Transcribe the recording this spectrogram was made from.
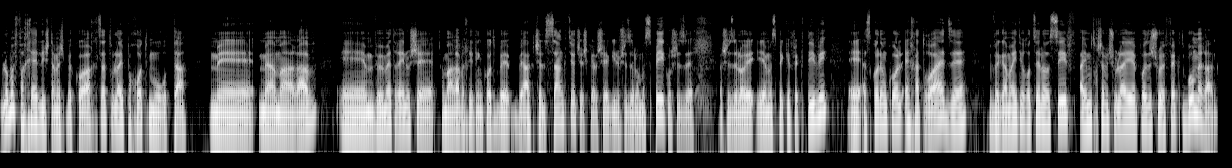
לא מפחד להשתמש בכוח, קצת אולי פחות מורתע מהמערב. אה, ובאמת ראינו שהמערב החליט לנקוט באקט של סנקציות, שיש כאלה שיגידו שזה לא מספיק, או שזה, או שזה לא יהיה מספיק אפקטיבי. אה, אז קודם כל, איך את רואה את זה? וגם הייתי רוצה להוסיף, האם את חושבת שאולי יהיה פה איזשהו אפקט בומרנג?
